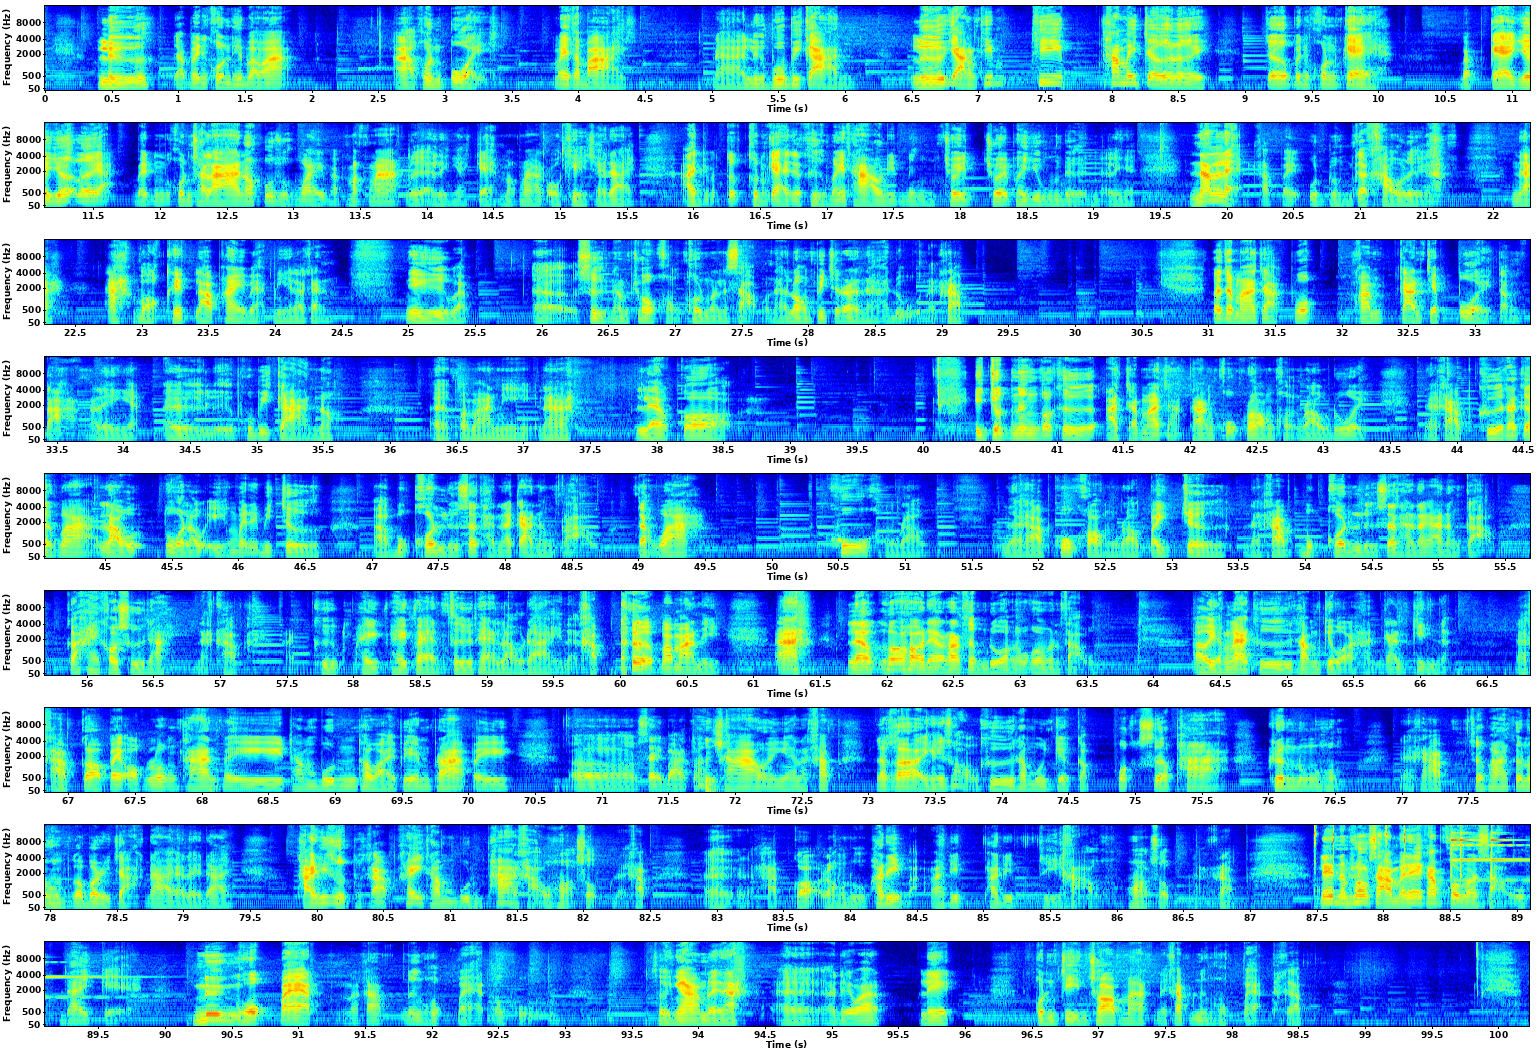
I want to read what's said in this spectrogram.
หรือจะเป็นคนที่แบบว่าอ่าคนป่วยไม่สบายนะหรือผู้พิการ หรืออย่างที่ที่ถ้าไม่เจอเลย เจอเป็นคนแก่ แบบแก่เยอะๆเลยอะ่ะเป็นคนชราเนาะผู้สูงวัยแบบมาก ๆ เลยอะไรเงี้ยแก่มากๆโอเคใช้ได้ อาจจะคนแก่จะถือไม้เท้านิดนึงช่วยช่วยพยุงเดินอะไรเงี้ยนั่นแหละครับไปอุดหนุนกับเขาเลยครับนะอะบอกเคล็ดลับให้แบบนี้แล้วกัน นี่คือแบบสื่อนำโชคของคนวันเสาร์นะลองพิจารณาดูนะครับ ก็จะมาจากพวกความการเจ็บป่วยต่างๆอะไรเงี้ยเออหรือผู้พิการเนาะ เออประมาณนี้นะ แล้วก็อีกจุดหนึ่งก็คืออาจจะมาจากทางคู่ครองของเราด้วยนะครับ คือถ้าเกิดว่าเราตัวเราเองไม่ได้ไปเจออบุคคลหรือสถานการณ์ดังกล่าว แต่ว่าคู่ของเรานะครับ คู่ครองของเราไปเจอนะครับ บุคคลหรือสถานการณ์ดังกล่าว ก็ให้เขาซื้อได้นะครับ คือให้ให้แฟนซื้อแทนเราได้นะครับ เออประมาณนี้อะแล้วก็แนวทางเสริมดวงครับคนวันเสาร์ เอออย่างแรกคือทำเกี่ยวกับอาหารการกินนะครับ ก็ไปออกโรงทานไปทำบุญถวายเพลพระไปใส่บาตรตอนเช้าอย่างเงี้ยนะครับ แล้วก็อย่างที่สองคือทำบุญเกี่ยวกับพวกเสื้อผ้าเครื่องนุ่งห่มนะครับเสื้อผ้าเครื่องนุ่งห่มก็บริจาคได้อะไรได้ ท้ายที่สุดนะครับให้ทำบุญผ้าขาวห่อศพนะครับเออนะครับก็ลองดูผ้าดิบผ้าดิบผ้าดิบสีขาวห่อศพนะครับเลขนนำโชคสามหมายเลขครับ คนวันเสาร์ได้แก่หนึ่งหกแปดนะครับหนึ่งหกแปดโอ้โห สวยงามเลยนะ เออเรียกว่าเลขคนจีนชอบมากนะครับหนึ่งหกแปดนะครับ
